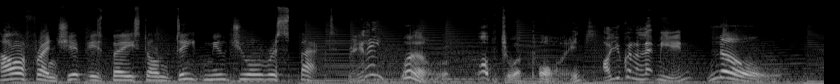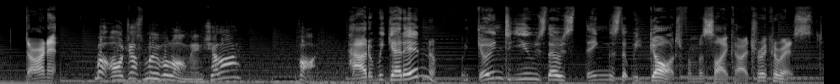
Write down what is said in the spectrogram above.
our friendship is based on deep mutual respect. Really? Well, up to a point. Are you going to let me in? No. Darn it. Well, I'll just move along then, shall I? Fine. How do we get in? We're going to use those things that we got from a psychiatrist.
